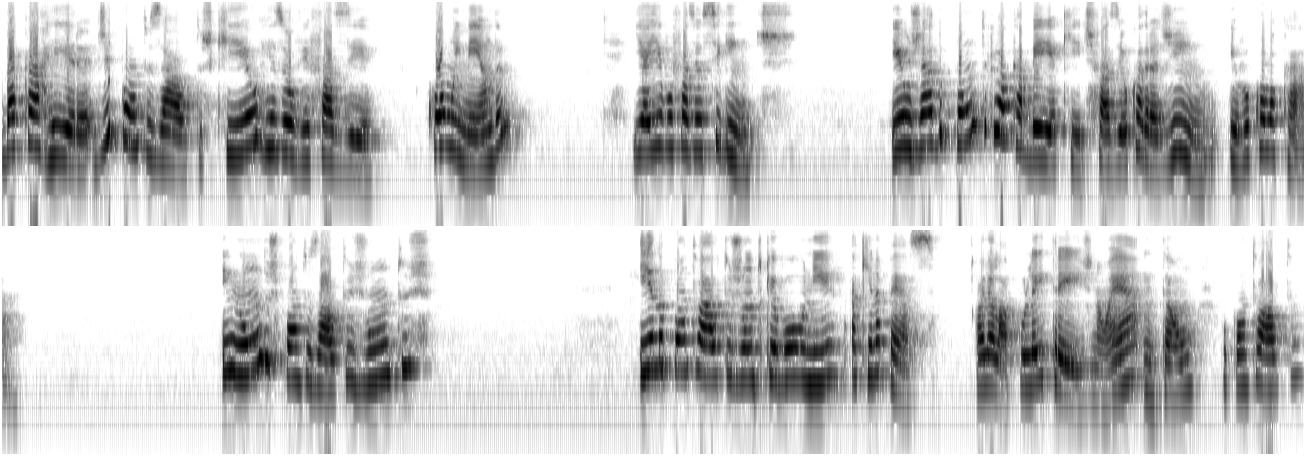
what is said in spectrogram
da carreira de pontos altos que eu resolvi fazer como emenda. E aí eu vou fazer o seguinte: eu já do ponto que eu acabei aqui de fazer o quadradinho, eu vou colocar em um dos pontos altos juntos e no ponto alto junto que eu vou unir aqui na peça. Olha lá, pulei três, não é? Então, o ponto alto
